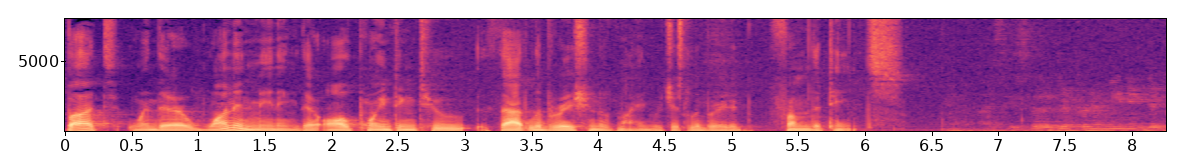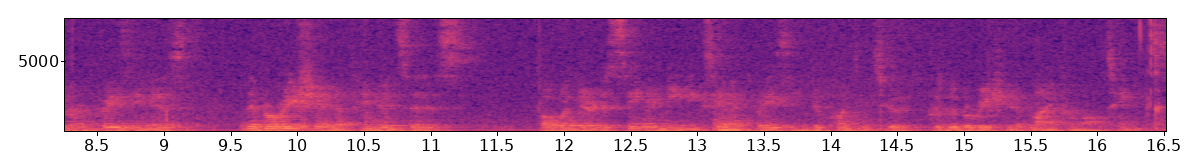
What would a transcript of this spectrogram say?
But when they're one in meaning, they're all pointing to that liberation of mind, which is liberated from the taints. Yeah, I see, so the different in meaning, different in phrasing is liberation of hindrances, but when they're the same in meaning, same in phrasing, they're pointing to the liberation of mind from all taints.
